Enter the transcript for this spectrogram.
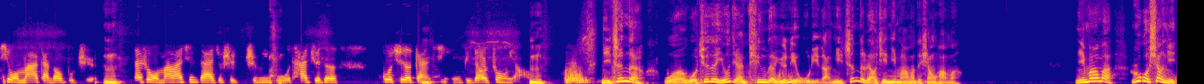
替我妈感到不值。嗯但是我妈妈现在就是执迷不悟，她觉得过去的感情比较重要。嗯，你真的，我我觉得有点听得云里雾里的。你真的了解你妈妈的想法吗？你妈妈如果像你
